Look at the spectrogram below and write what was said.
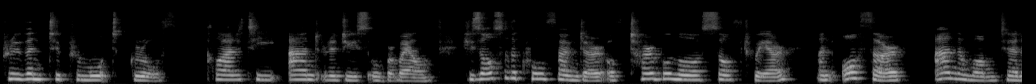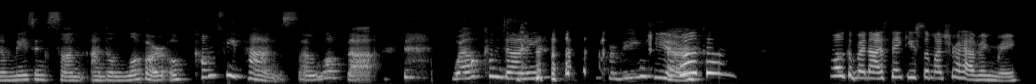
proven to promote growth, clarity, and reduce overwhelm. She's also the co founder of TurboLaw Software, an author and a mom to an amazing son and a lover of comfy pants. I love that. Welcome, Dani, for being here. Welcome. Welcome, Manaz. Thank you so much for having me.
